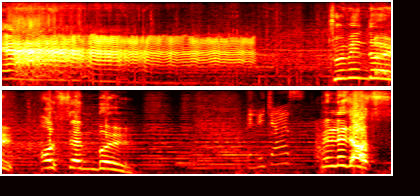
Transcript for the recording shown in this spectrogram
야! 주민들 어셈블 빌리저스!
